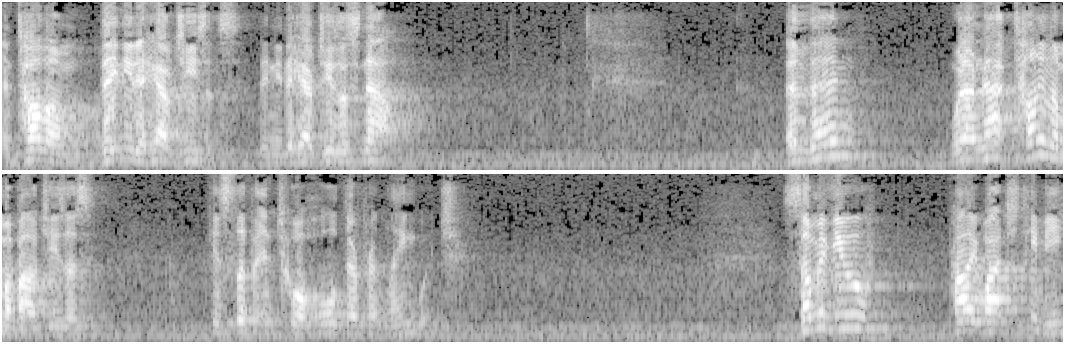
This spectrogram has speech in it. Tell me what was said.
and tell them they need to have Jesus. They need to have Jesus now. And then, when I'm not telling them about Jesus, I can slip into a whole different language. Some of you probably watch TV.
